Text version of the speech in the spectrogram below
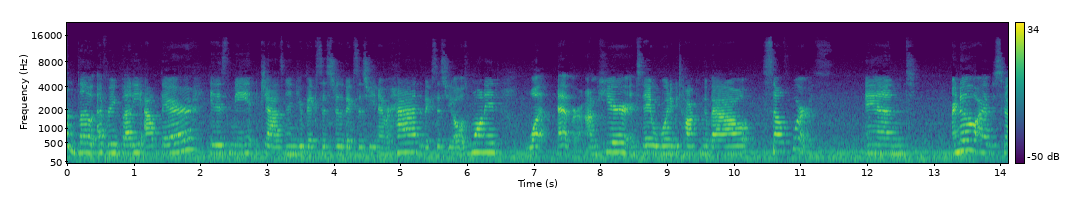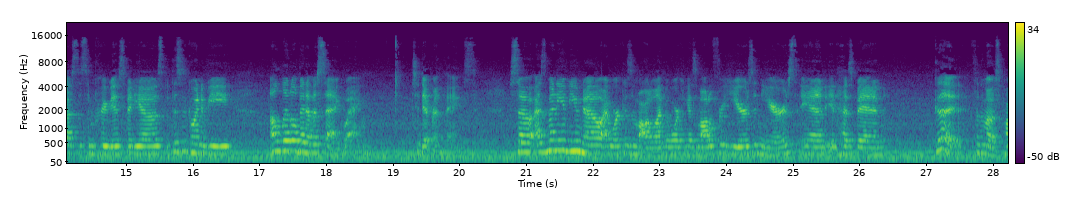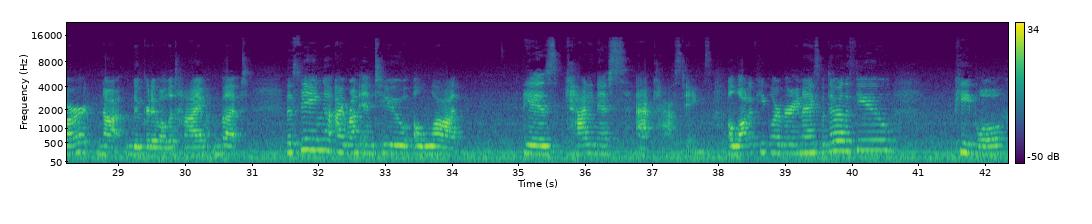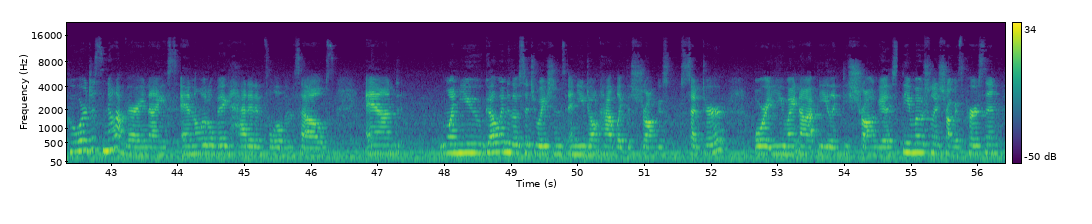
Hello everybody out there. It is me, Jasmine, your big sister, the big sister you never had, the big sister you always wanted, whatever. I'm here and today we're going to be talking about self-worth. And I know I've discussed this in previous videos, but this is going to be a little bit of a segue to different things. So as many of you know, I work as a model. I've been working as a model for years and years and it has been good for the most part, not lucrative all the time, but the thing I run into a lot is cattiness at castings. A lot of people are very nice, but there are the few people who are just not very nice and a little big-headed and full of themselves. And when you go into those situations and you don't have like the strongest center, or you might not be like the strongest, the emotionally strongest person,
